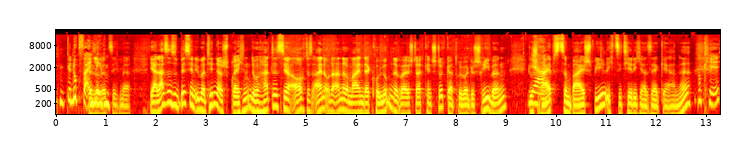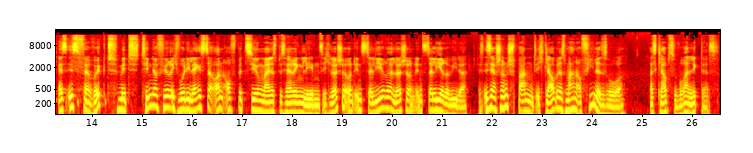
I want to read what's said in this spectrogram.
genug für ein Leben. nicht mehr. Ja, lass uns ein bisschen über Tinder sprechen. Du hattest ja auch das eine oder andere Mal in der Kolumne bei Stadtkind Stuttgart drüber geschrieben. Du Ja. schreibst zum Beispiel, ich zitiere dich ja sehr gerne. Okay. Es ist verrückt. Mit Tinder führe ich wohl die längste On-Off-Beziehung meines bisherigen Lebens. Ich lösche und installiere, lösche und installiere wieder. Das ist ja schon spannend. Ich glaube, das machen auch viele so. Was glaubst du, woran liegt das?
